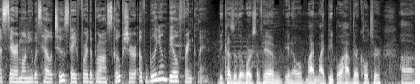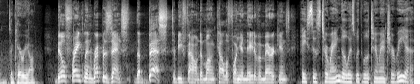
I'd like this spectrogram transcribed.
A ceremony was held Tuesday for the bronze sculpture of William Bill Franklin. Because of the works of him, you know, my, my people have their culture uh, to carry on. Bill Franklin represents the best to be found among California Native Americans. Jesus Tarango is with Wilton Rancheria.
